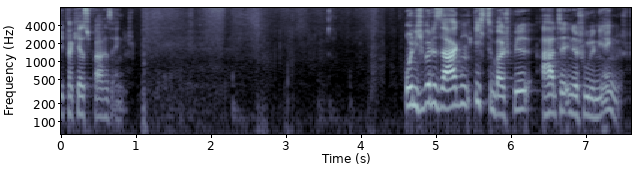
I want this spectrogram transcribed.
die Verkehrssprache ist Englisch. Und ich würde sagen, ich zum Beispiel hatte in der Schule nie Englisch.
